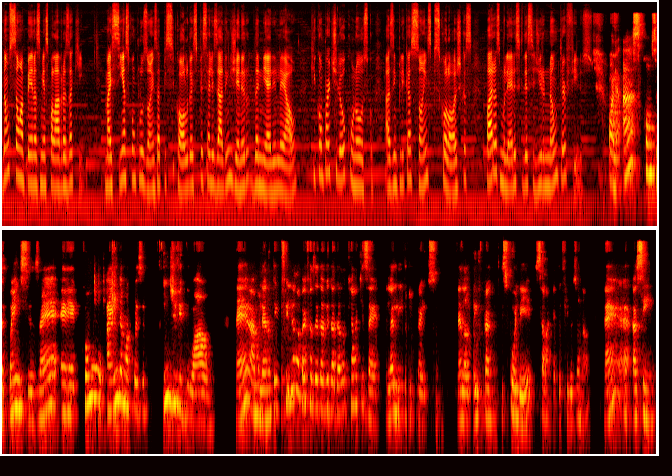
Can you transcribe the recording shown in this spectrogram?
não são apenas minhas palavras aqui, mas sim as conclusões da psicóloga especializada em gênero Daniele Leal, que compartilhou conosco as implicações psicológicas para as mulheres que decidiram não ter filhos. Olha, as consequências, né, é, como ainda é uma coisa individual, né, a mulher não tem filho, ela vai fazer da vida dela o que ela quiser, ela é livre para isso, né, ela é livre para escolher se ela quer ter filhos ou não, né, assim,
